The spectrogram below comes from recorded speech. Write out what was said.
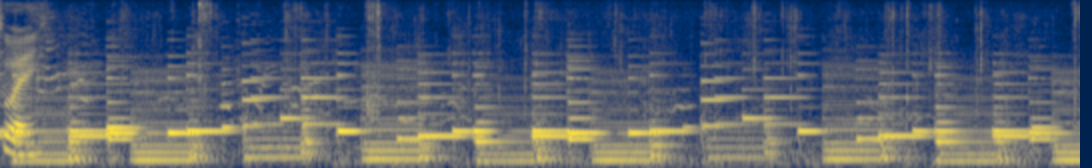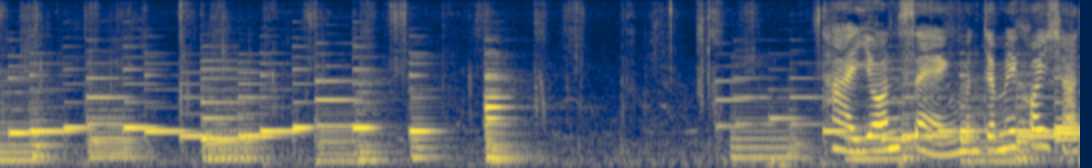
สวยายย้อนแสงมันจะไม่ค่อยชัด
